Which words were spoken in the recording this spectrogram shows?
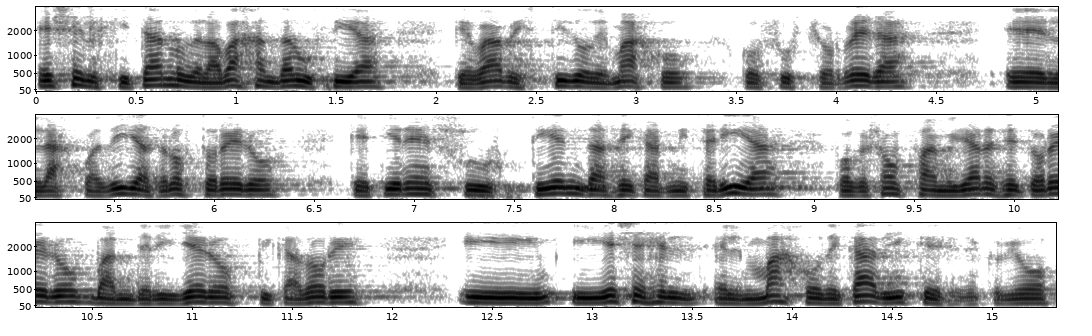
es el gitano de la Baja Andalucía que va vestido de majo, con sus chorreras, en las cuadrillas de los toreros, que tienen sus tiendas de carnicería, porque son familiares de toreros, banderilleros, picadores, y, ese es el, majo de Cádiz, que se escribió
